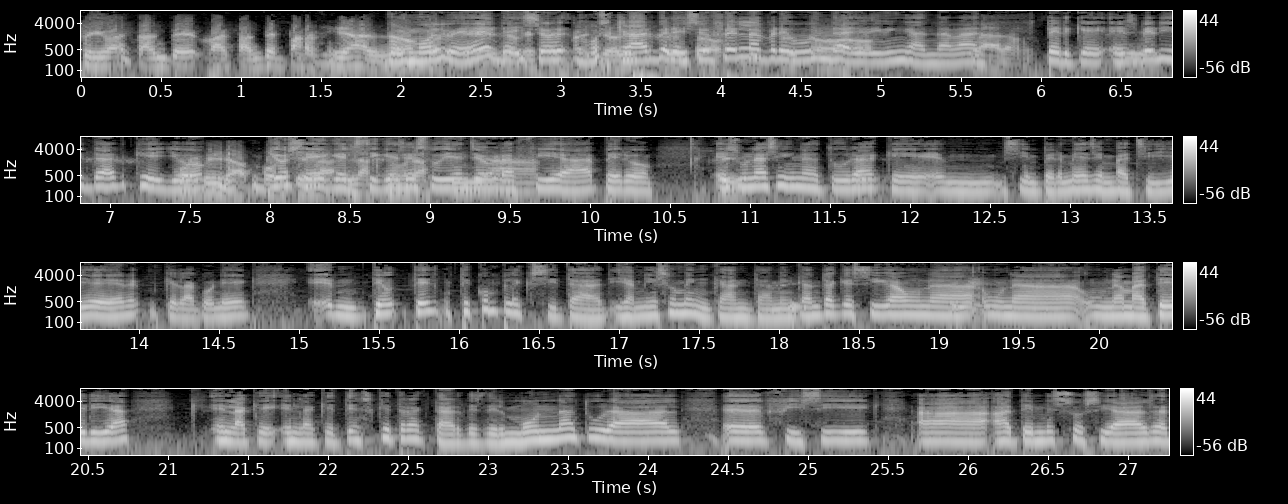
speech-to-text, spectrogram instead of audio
soy bastante, bastante parcial, ¿no? Pues molt bé, d'això, que pues clar, per això he disfruto- fet la disfruto- pregunta i dic, vinga, endavant. Claro, perquè és sí. veritat que jo, Pues mira, jo sé la- que el sigues estudiant geografia- geografia, però és Sí. una assignatura Sí. que, si em permets, en batxiller, que la conec, té, té, té complexitat i a mi això m'encanta. M'encanta que siga una, Sí. una, una matèria en la, que, en la que tens que tractar des del món natural, eh, físic, a, a temes socials, a,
